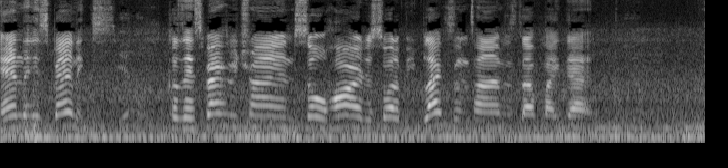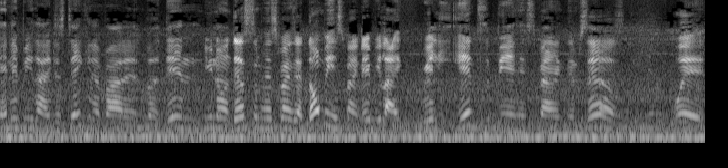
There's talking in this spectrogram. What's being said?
and the Hispanics. yeah. Cause the Hispanics be trying so hard to sort of be black sometimes and stuff like that. And it'd be like just thinking about it. But then, you know, there's some Hispanics that don't be Hispanic. They be like really into being Hispanic themselves with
